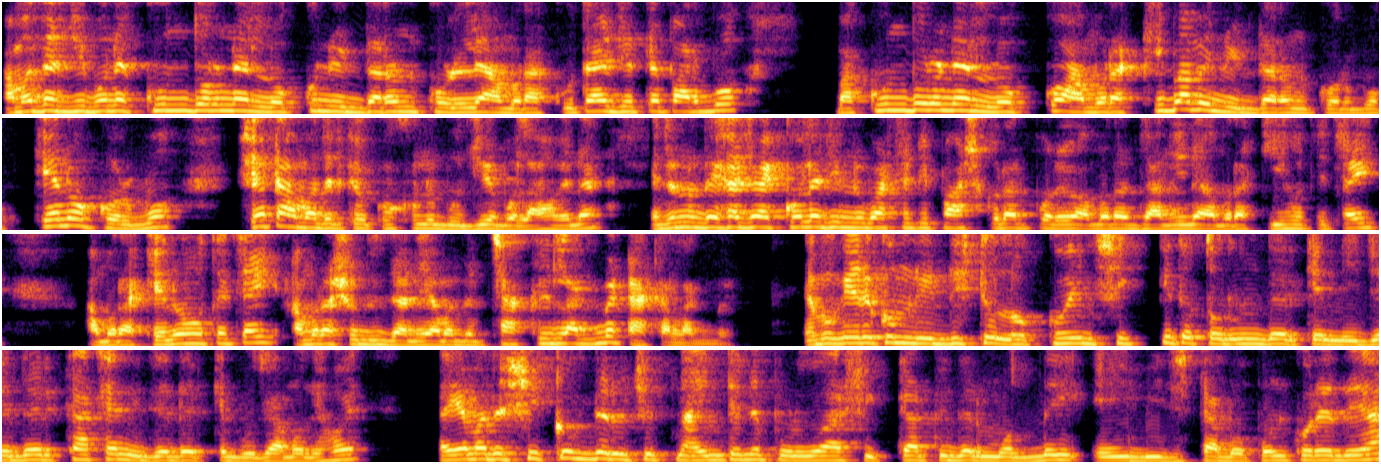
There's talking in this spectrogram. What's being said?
আমাদের জীবনে কোন ধরনের লক্ষ্য নির্ধারণ করলে আমরা কোথায় যেতে পারব? বা কোন ধরনের লক্ষ্য আমরা কীভাবে নির্ধারণ করব? কেন করব? সেটা আমাদেরকে কখনো বুঝিয়ে বলা হয় না। এজন্য দেখা যায় কলেজ ইউনিভার্সিটি পাশ করার পরেও আমরা জানি না আমরা কি হতে চাই, আমরা কেন হতে চাই, আমরা শুধু জানি আমাদের চাকরি লাগবে, টাকা লাগবে। এবং এরকম নির্দিষ্ট লক্ষ্যহীন শিক্ষিত তরুণদেরকে নিজেদের কাছে নিজেদেরকে বোঝা মনে হয়। তাই আমাদের শিক্ষকদের উচিত নাইন টেনে পড়ুয়া শিক্ষার্থীদের মধ্যেই এই বীজটা বপন করে দেয়া,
